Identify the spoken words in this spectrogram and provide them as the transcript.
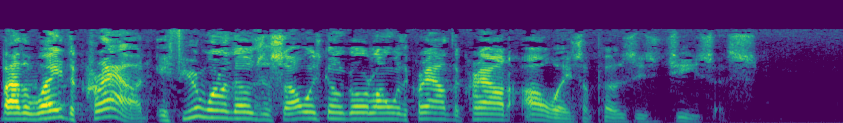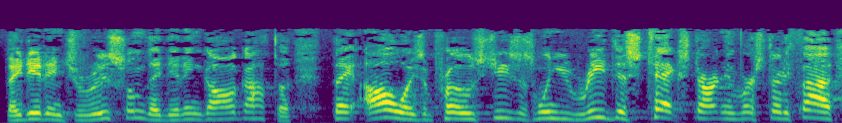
By the way, the crowd, if you're one of those that's always going to go along with the crowd, the crowd always opposes Jesus. They did in Jerusalem. They did in Golgotha. They always opposed Jesus. When you read this text starting in verse 35,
